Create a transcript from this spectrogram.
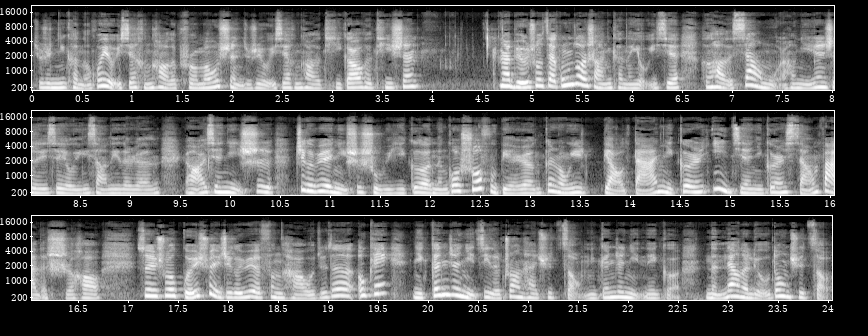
就是你可能会有一些很好的 promotion，就是有一些很好的提高和提升。那比如说在工作上，你可能有一些很好的项目，然后你认识了一些有影响力的人，然后而且你是这个月你是属于一个能够说服别人、更容易表达你个人意见、你个人想法的时候。所以说癸水这个月份哈，我觉得 OK，你跟着你自己的状态去走，你跟着你那个能量的流动去走。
